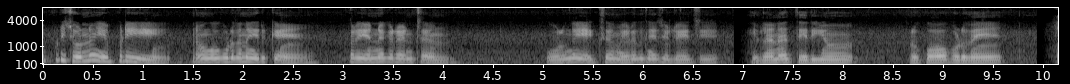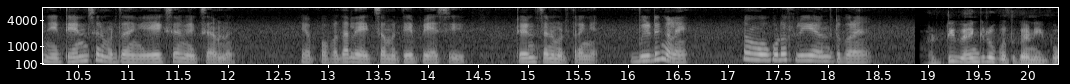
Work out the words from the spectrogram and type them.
இப்படி சொன்னால் எப்படி? நான் உங்கள் கூட தானே இருக்கேன். அப்புறம் என்ன டென்ஷன்? ஒழுங்காக எக்ஸாம் எழுதுங்க சொல்லியாச்சு. இல்லைன்னா தெரியும். அப்புறம் கோவப்படுவேன். இனி டென்ஷன் படுத்தாதீங்க. எக்ஸாம் எக்ஸாம்னு எப்போ பார்த்தாலும் எக்ஸாம் பற்றியே பேசி டென்ஷன் படுத்துறீங்க. விடுங்களேன். நான் உங்கள் கூட ஃப்ரீயாக இருந்துட்டு போகிறேன் அடி வாங்கிடுவோம் பார்த்துக்கா நீ இப்போ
